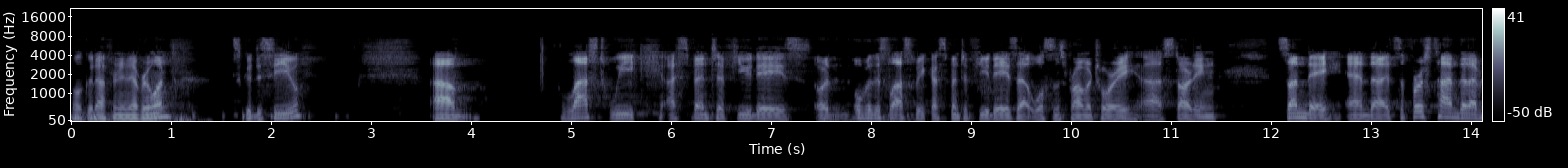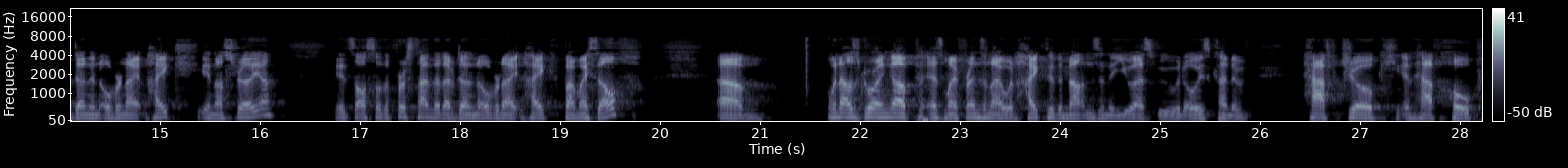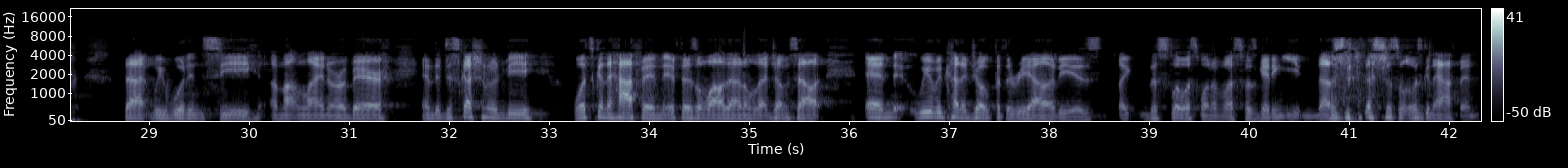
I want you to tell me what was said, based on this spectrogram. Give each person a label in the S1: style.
S1: Well, good afternoon, everyone. It's good to see you. Um, last week, I spent a few days, or over this last week, I spent a few days at Wilson's Promontory uh, starting Sunday, and uh, it's the first time that I've done an overnight hike in Australia. It's also the first time that I've done an overnight hike by myself. Um, when I was growing up, as my friends and I would hike through the mountains in the U.S., we would always kind of half joke and half hope that we wouldn't see a mountain lion or a bear. And the discussion would be, what's going to happen if there's a wild animal that jumps out? And we would kind of joke, but the reality is, like, the slowest one of us was getting eaten. That was, that's just what was going to happen.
